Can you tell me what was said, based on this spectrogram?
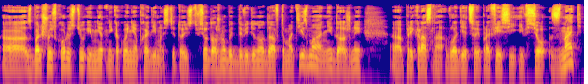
с большой скоростью им нет никакой необходимости. То есть все должно быть доведено до автоматизма, они должны прекрасно владеть своей профессией и все знать,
